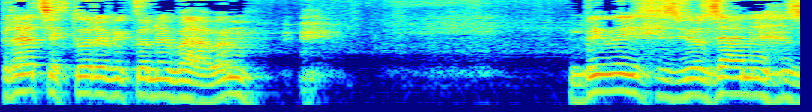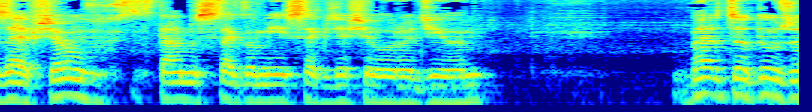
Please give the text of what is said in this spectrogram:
Prace, które wykonywałem, były związane ze wsią, tam z tego miejsca, gdzie się urodziłem. Bardzo dużo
